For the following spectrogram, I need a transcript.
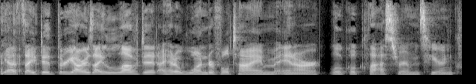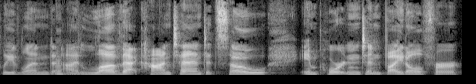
yes, I did 3Rs. I loved it. I had a wonderful time in our local classrooms here in Cleveland. Mm-hmm. I love that content. It's so important and vital for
